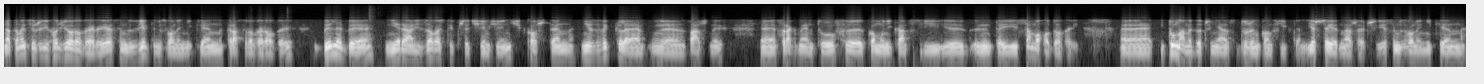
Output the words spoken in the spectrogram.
Natomiast jeżeli chodzi o rowery, ja jestem wielkim zwolennikiem tras rowerowych, byleby nie realizować tych przedsięwzięć kosztem niezwykle e, ważnych fragmentów komunikacji tej samochodowej. I tu mamy do czynienia z dużym konfliktem. Jeszcze jedna rzecz. Jestem zwolennikiem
